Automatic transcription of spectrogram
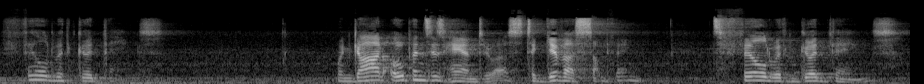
Filled with good things when God opens his hand to us to give us something, it's filled with good things.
